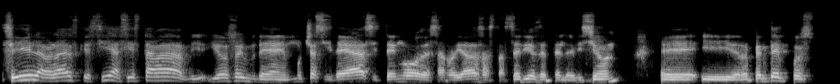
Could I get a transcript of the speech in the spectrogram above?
Sí, la verdad es que sí, así estaba. Yo soy de muchas ideas y tengo desarrolladas hasta series de televisión eh, y de repente, pues,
